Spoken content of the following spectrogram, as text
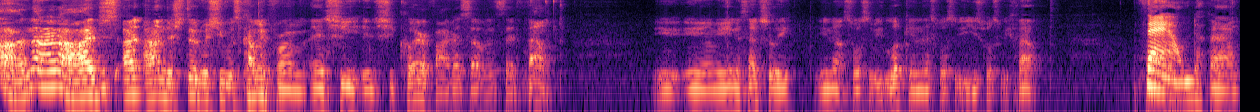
I no, nah, nah, nah. I just I, I understood where she was coming from, and she and she clarified herself and said found. You, you know what I mean? Essentially, you're not supposed to be looking. They're supposed to be. You're supposed to be found. Found. Found.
